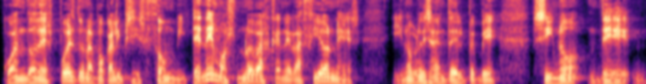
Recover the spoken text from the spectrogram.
Cuando después de un apocalipsis zombie tenemos nuevas generaciones, y no precisamente del PP, sino de,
